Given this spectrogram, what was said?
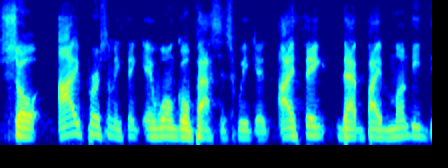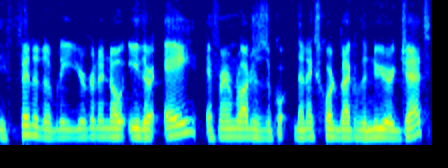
So I personally think it won't go past this weekend. I think that by Monday, definitively, you're going to know either A, if Aaron Rodgers is the next quarterback of the New York Jets,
